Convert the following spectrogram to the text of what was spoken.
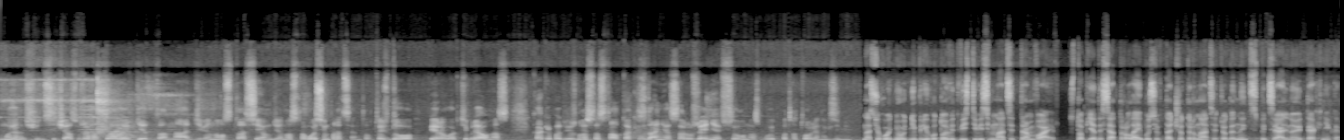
Мы щ- сейчас уже готовы где-то на 97-98%. То есть до 1 октября у нас как и подвижной состав, так и здание, сооружение, все у нас будет подготовлено к зиме. На сьогодні у Дніпрі готові 218 трамваїв, 150 тролейбусів та 14 одиниць спеціальної техніки.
